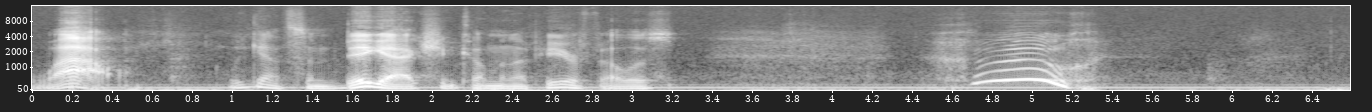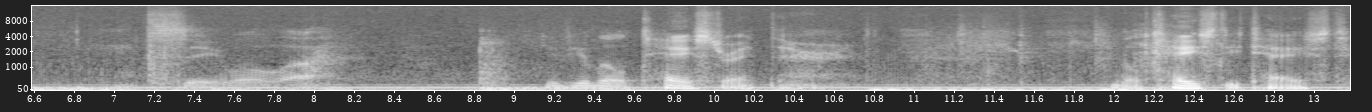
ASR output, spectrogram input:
Wow. We got some big action coming up here, fellas. Whew. You a little taste right there. A little tasty taste.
